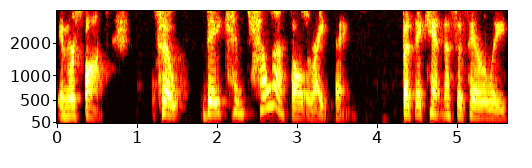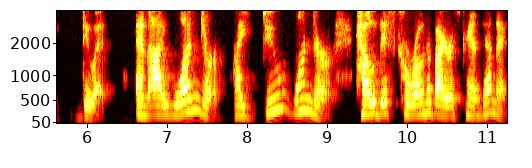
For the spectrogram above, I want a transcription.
in response. So they can tell us all the right things, but they can't necessarily do it. And I wonder, I do wonder how this coronavirus pandemic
